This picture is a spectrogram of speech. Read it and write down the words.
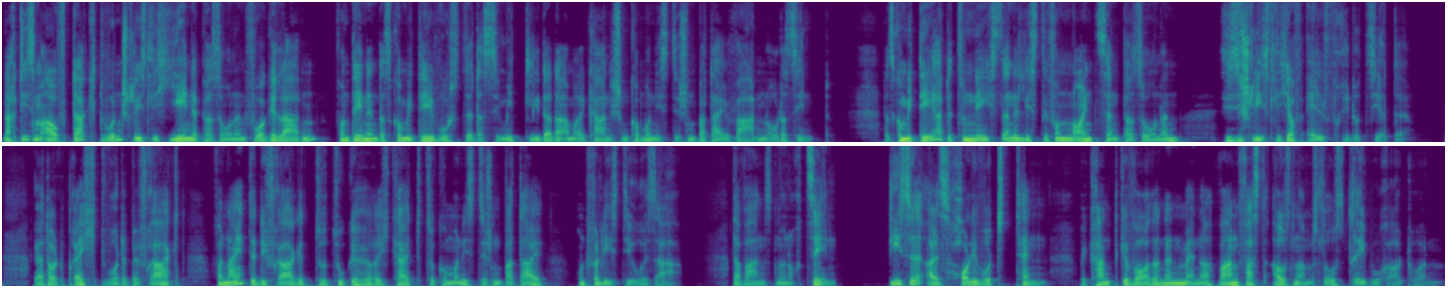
Nach diesem Auftakt wurden schließlich jene Personen vorgeladen, von denen das Komitee wusste, dass sie Mitglieder der amerikanischen kommunistischen Partei waren oder sind. Das Komitee hatte zunächst eine Liste von 19 Personen, die sie schließlich auf elf reduzierte. Bertolt Brecht wurde befragt, verneinte die Frage zur Zugehörigkeit zur kommunistischen Partei und verließ die USA. Da waren es nur noch zehn. Diese als Hollywood Ten bekannt gewordenen Männer waren fast ausnahmslos Drehbuchautoren.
